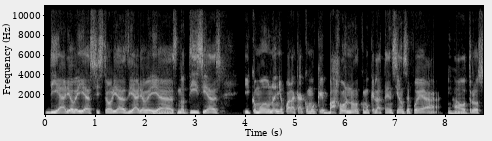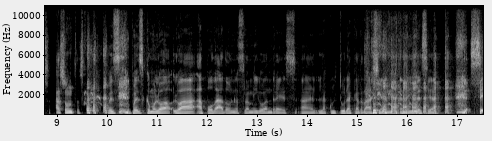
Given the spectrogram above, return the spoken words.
diario veías historias, diario veías noticias y como de un año para acá como que bajó, ¿no? Como que la atención se fue a, otros asuntos. Pues, pues como lo ha, lo ha apodado nuestro amigo Andrés, la cultura Kardashian en la iglesia. Sí.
